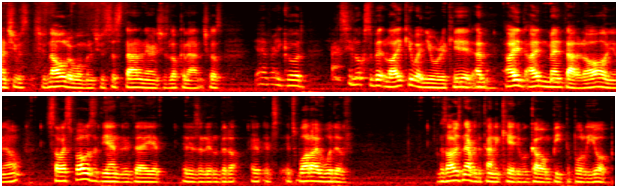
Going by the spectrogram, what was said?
and she was she was an older woman. She was just standing there and she was looking at it. And she goes, "Yeah, very good. actually looks a bit like you when you were a kid." And I I hadn't meant that at all, you know. So I suppose at the end of the day, it, it is a little bit. Of, it, it's it's what I would have. Because I was never the kind of kid who would go and beat the bully up,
